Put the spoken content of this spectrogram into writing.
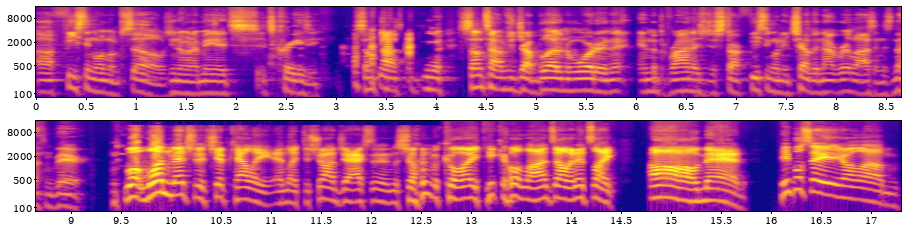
uh, feasting on themselves. You know what I mean? It's it's crazy. Sometimes, you know, sometimes you drop blood in the water and, and the piranhas just start feasting on each other, not realizing there's nothing there. Well, one mention of Chip Kelly and like DeSean Jackson and LeSean McCoy, Kiko Alonso, and it's like, oh man. People say, you know, um,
